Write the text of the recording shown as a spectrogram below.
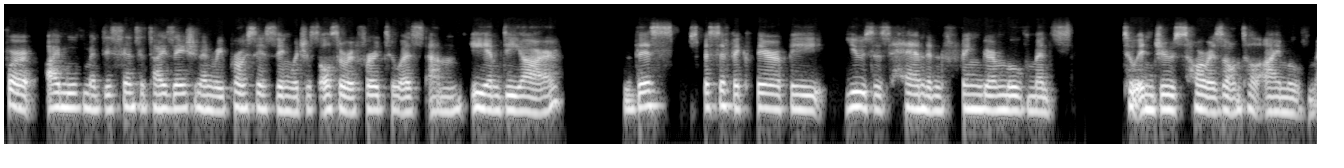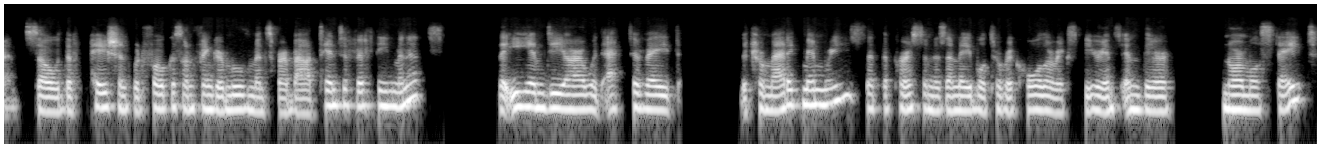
for eye movement desensitization and reprocessing, which is also referred to as um, EMDR, this specific therapy uses hand and finger movements to induce horizontal eye movement. So the patient would focus on finger movements for about 10 to 15 minutes. The EMDR would activate the traumatic memories that the person is unable to recall or experience in their normal state.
